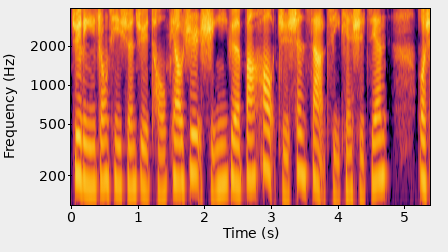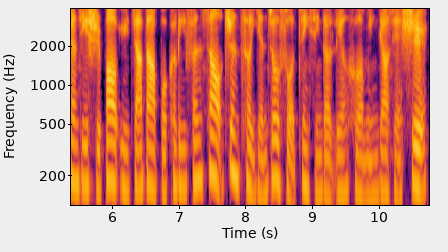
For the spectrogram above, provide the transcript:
距离中期选举投票日十一月八号只剩下几天时间，洛杉矶时报与加大伯克利分校政策研究所进行的联合民调显示，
